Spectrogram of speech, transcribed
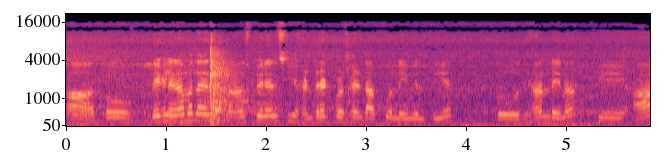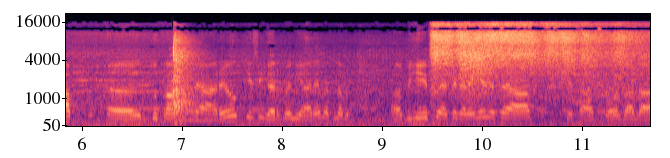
हाँ तो देख लेना मतलब ट्रांसपेरेंसी हंड्रेड परसेंट आपको नहीं मिलती है। तो ध्यान देना कि आप दुकान पे आ रहे हो किसी घर पे नहीं आ रहे मतलब बिहेव तो ऐसे करेंगे जैसे आपके साथ बहुत ज़्यादा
